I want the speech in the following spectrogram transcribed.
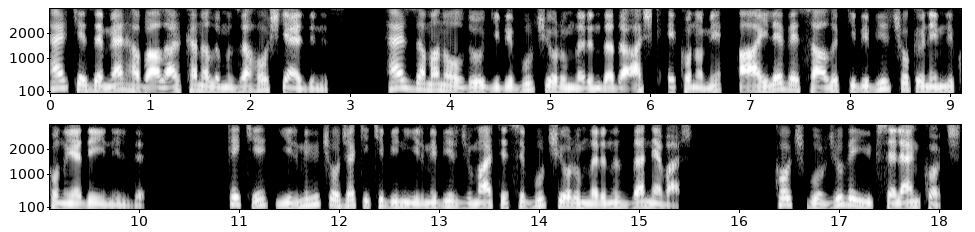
Herkese merhabalar kanalımıza hoş geldiniz. Her zaman olduğu gibi burç yorumlarında da aşk, ekonomi, aile ve sağlık gibi birçok önemli konuya değinildi. Peki, 23 Ocak 2021 Cumartesi burç yorumlarınızda ne var? Koç burcu ve yükselen Koç.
